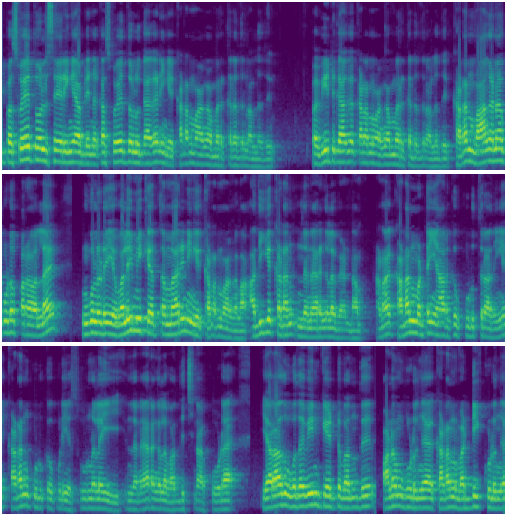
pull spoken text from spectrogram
இப்போ சுயத்தொழில் செய்கிறீங்க அப்படின்னாக்கா சுயத்தொழிலுக்காக நீங்கள் கடன் வாங்காமல் இருக்கிறது நல்லது. இப்போ வீட்டுக்காக கடன் வாங்காமல் இருக்கிறது நல்லது. கடன் வாங்கினா கூட பரவாயில்ல உங்களுடைய வலிமைக்கு ஏற்ற மாதிரி நீங்கள் கடன் வாங்கலாம். அதிக கடன் இந்த நேரங்களில் வேண்டாம். ஆனால் கடன் மட்டும் யாருக்கும் கொடுத்துறாதீங்க. கடன் கொடுக்கக்கூடிய சூழ்நிலை இந்த நேரங்களில் வந்துச்சுன்னா கூட யாராவது உதவின்னு கேட்டு வந்து பணம் கொடுங்க கடன் வட்டி கொடுங்க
